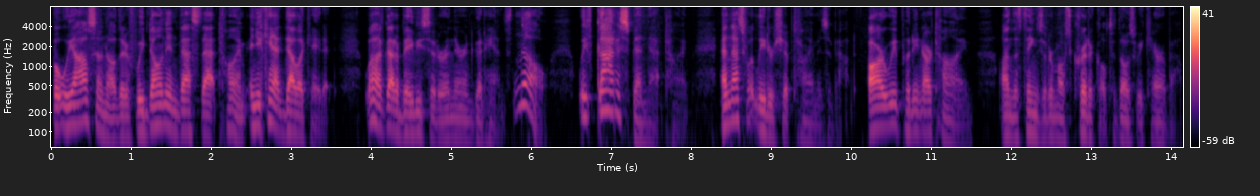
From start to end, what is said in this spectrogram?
but we also know that if we don't invest that time, and you can't delegate it, well, I've got a babysitter and they're in good hands. No, we've got to spend that time. And that's what leadership time is about. Are we putting our time on the things that are most critical to those we care about?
